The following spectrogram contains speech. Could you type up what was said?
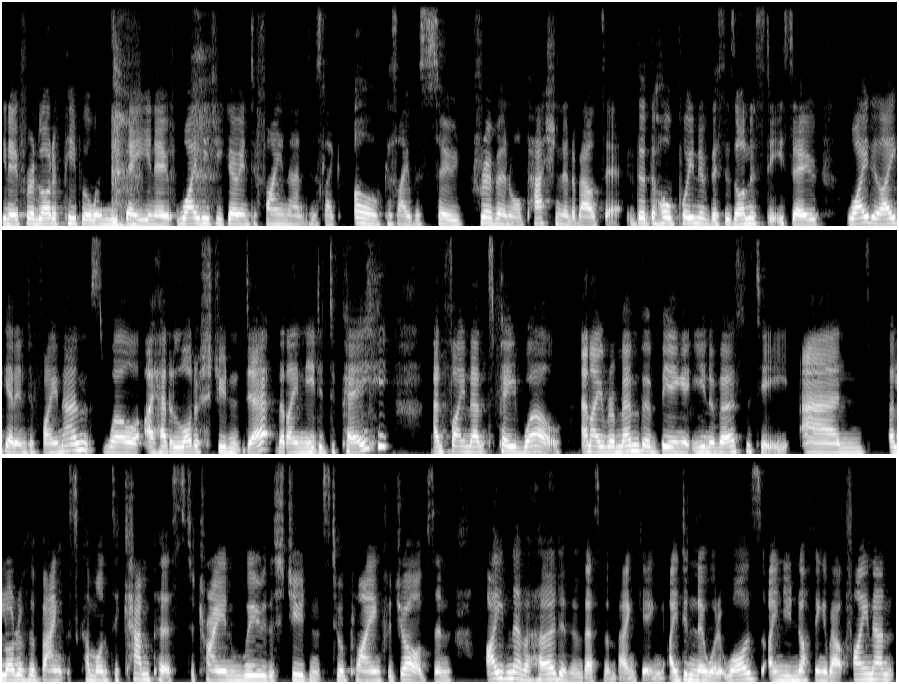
You know for a lot of people when you say you know why did you go into finance? it's like oh because i was so driven or passionate about it. The, the whole point of this is honesty. So why did i get into finance? Well i had a lot of student debt that i needed to pay and finance paid well and i remember being at university and a lot of the banks come onto campus to try and woo the students to applying for jobs. And I'd never heard of investment banking. I didn't know what it was. I knew nothing about finance.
